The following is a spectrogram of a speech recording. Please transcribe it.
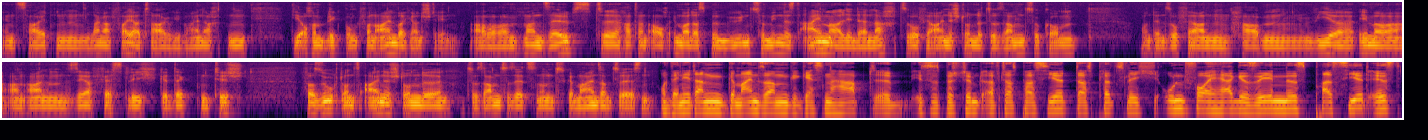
in Zeiten langer Feiertage wie Weihnachten die auch im Blickpunkt von Einbrechern stehen. Aber man selbst äh, hat dann auch immer das Bemühen, zumindest einmal in der Nacht so für eine Stunde zusammenzukommen. Und insofern haben wir immer an einem sehr festlich gedeckten Tisch versucht, uns eine Stunde zusammenzusetzen und gemeinsam zu essen. Und wenn ihr dann gemeinsam gegessen habt, äh, ist es bestimmt öfters passiert, dass plötzlich Unvorhergesehenes passiert ist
